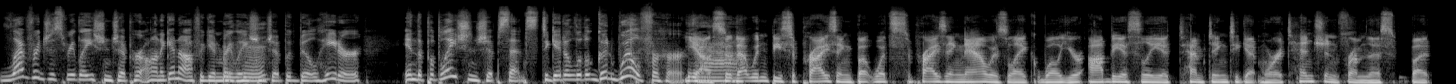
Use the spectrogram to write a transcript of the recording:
leveraged this relationship, her on again, off again Mm-hmm. relationship with Bill Hader, in the publicationship sense, to get a little goodwill for her. Yeah, so that wouldn't be surprising. But what's surprising now is like, well, you're obviously attempting to get more attention from this, but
